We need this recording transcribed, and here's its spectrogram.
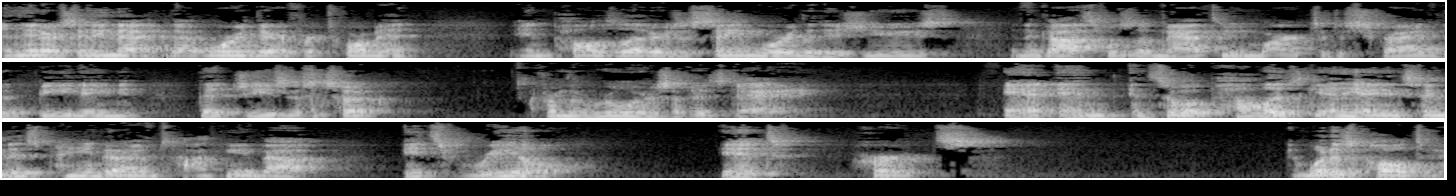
And understanding that that word there for torment in Paul's letter is the same word that is used in the Gospels of Matthew and Mark to describe the beating that Jesus took from the rulers of his day. And, and, and so what Paul is getting at, is saying, this pain that I'm talking about, it's real. It hurts. And what does Paul do?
